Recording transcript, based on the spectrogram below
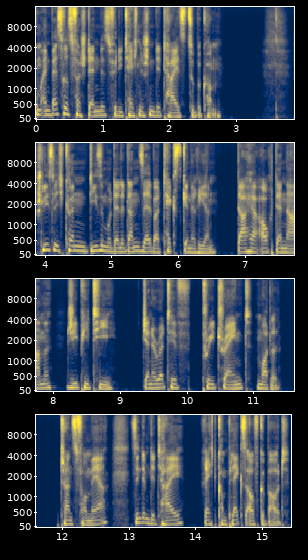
um ein besseres Verständnis für die technischen Details zu bekommen. Schließlich können diese Modelle dann selber Text generieren, daher auch der Name GPT, Generative Pre-Trained Model. Transformer sind im Detail recht komplex aufgebaut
